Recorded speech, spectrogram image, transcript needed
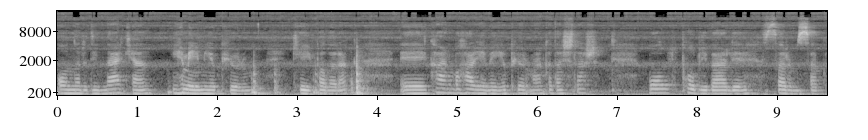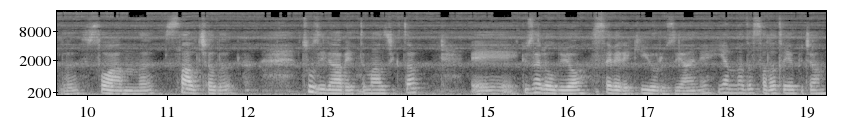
onları dinlerken yemeğimi yapıyorum keyif alarak E, karnabahar yemeği yapıyorum arkadaşlar bol pul biberli sarımsaklı soğanlı salçalı tuz ilave ettim azıcık da ee, güzel oluyor. Severek yiyoruz yani. Yanına da salata yapacağım.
